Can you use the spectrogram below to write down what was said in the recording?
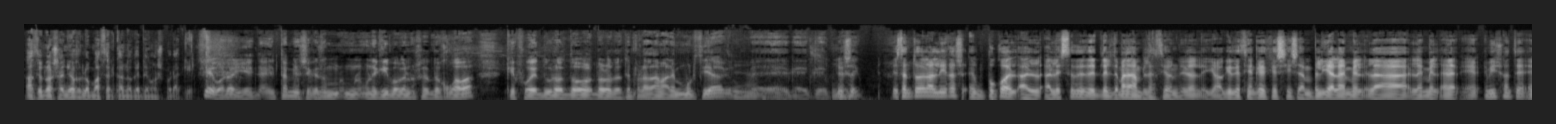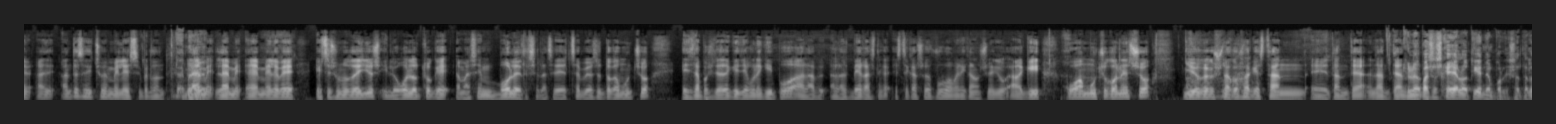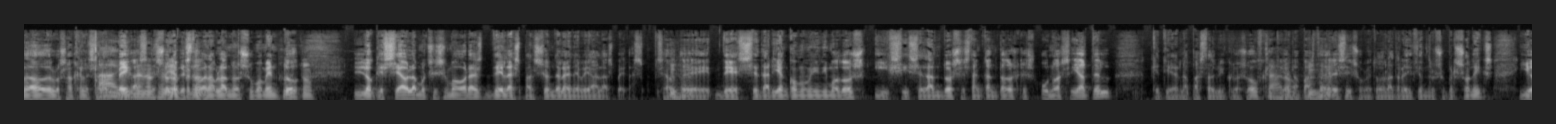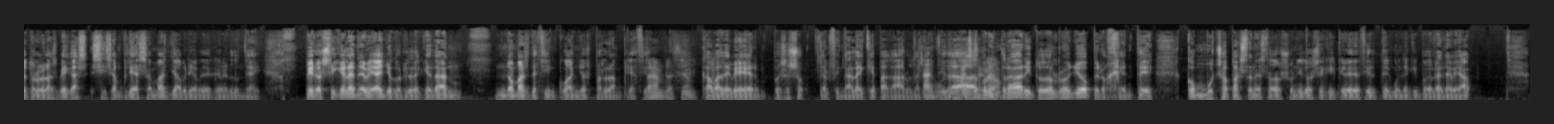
hace unos años, que es lo más cercano que tenemos por aquí. Sí, bueno, y, y también se creó un, un- un equipo que nosotros jugaba, que fue duró dos, dos o tres temporadas más en Murcia. eh, que, que- Yo sé- Están todas las ligas un poco al, al- al este de- de- del tema de la ampliación. Aquí decían que, que si se amplía la, ML la, la ML eh, he visto antes, eh, antes he dicho MLS, perdón. La, MLB, este es uno de ellos, y luego el otro que además en bowlers, en la serie de HBO se toca mucho, es la posibilidad de que llegue un equipo a, la- a Las Vegas. En este caso de fútbol americano, aquí juega mucho con eso, y yo creo que es una cosa que están eh, tante- tanteando. lo que pasa es que ya lo tienen, porque se ha trasladado de Los Ángeles a Ah, Las no, Vegas. no Eso sabía, es lo que perdón. estaban hablando en su momento. Justo. Lo que se habla muchísimo ahora es de la expansión de la NBA a Las Vegas. O sea, de, de- se darían como mínimo dos, y si se dan dos, están cantados, que es uno a Seattle, que tiene la pasta de Microsoft, que tiene la pasta de ese y sobre todo la tradición de los Supersonics, y otro en Las Vegas. Si se ampliase más, ya habría que ver dónde hay. Pero sí que la NBA yo creo que le quedan no más de cinco años para la ampliación. Para la ampliación. Acaba de ver, pues eso, que al final hay que pagar una cantidad por entrar y todo el rollo, pero gente con mucha pasta en Estados Unidos y que quiere decir tengo un equipo de la NBA,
